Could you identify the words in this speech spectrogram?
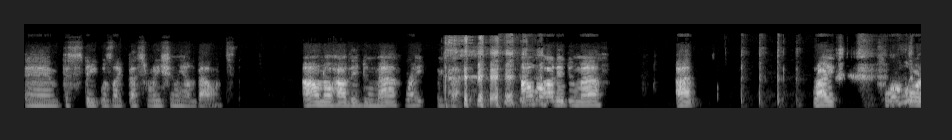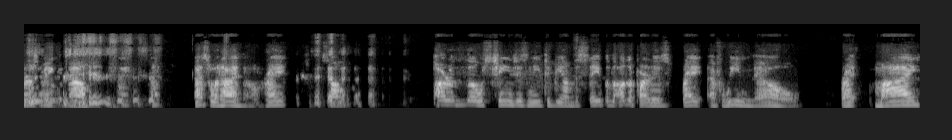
and the state was like, that's racially unbalanced. I don't know how they do math, right? Exactly. I don't know how they do math. I right? Four quarters make a dollar. That's what I know, right? So part of those changes need to be on the state, but the other part is right. If we know, right, my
